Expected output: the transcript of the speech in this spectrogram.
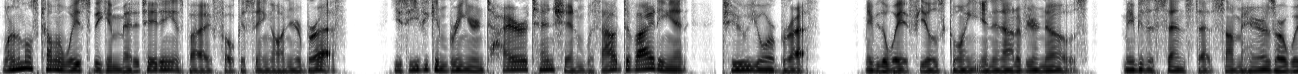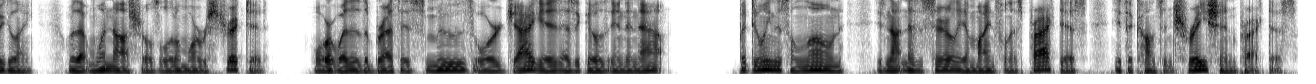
One of the most common ways to begin meditating is by focusing on your breath. You see if you can bring your entire attention without dividing it to your breath. Maybe the way it feels going in and out of your nose. Maybe the sense that some hairs are wiggling or that one nostril is a little more restricted, or whether the breath is smooth or jagged as it goes in and out. But doing this alone is not necessarily a mindfulness practice, it's a concentration practice.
